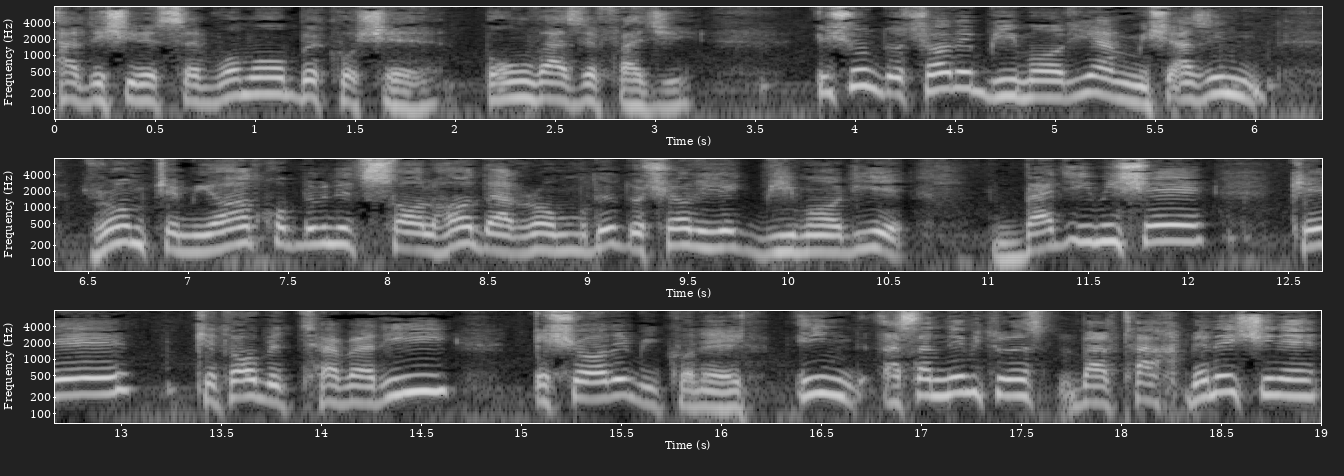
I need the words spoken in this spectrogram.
اردشیر سوم رو بکشه به اون وضع فجی. ایشون دچار بیماری هم میشه. از این روم که میاد خب ببینید سالها در روم بوده دچار یک بیماری بدی میشه که کتاب تبری اشاره می‌کنه. این اصلا نمی‌تونست بر تخت بنشینه.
